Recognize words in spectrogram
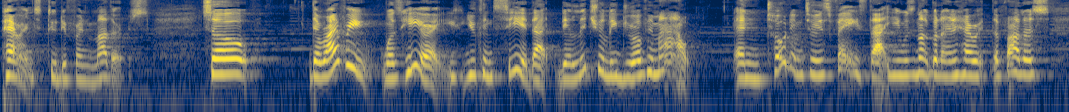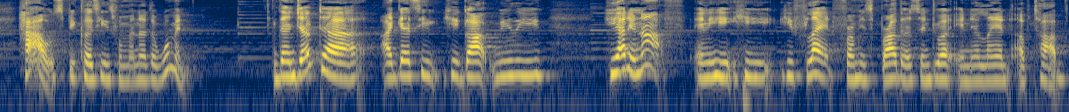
parents two different mothers. So the rivalry was here you, you can see it that they literally drove him out and told him to his face that he was not going to inherit the father's house because he's from another woman then Jephthah, I guess he, he got really, he had enough. And he, he, he fled from his brothers and dwelt in a land of Tob.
